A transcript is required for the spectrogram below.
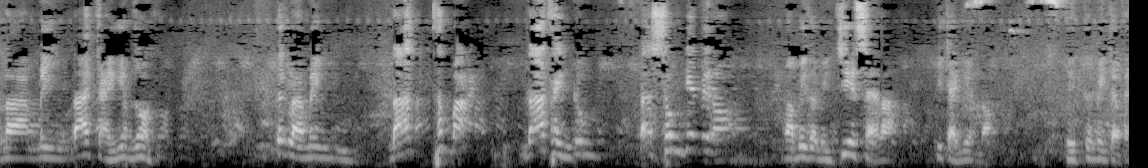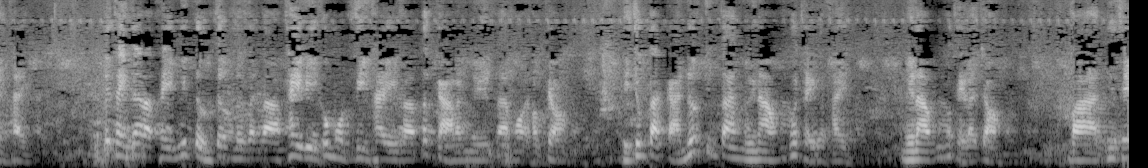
là mình đã trải nghiệm rồi. Tức là mình đã thất bại đã thành công, đã sống chết với nó. Và bây giờ mình chia sẻ lại cái trải nghiệm đó thì từ mình trở thành thầy. Thế thành ra là thầy mới tưởng tượng được rằng là thay vì có một vị thầy và tất cả là người, là mọi học trò, thì chúng ta, cả nước chúng ta, người nào cũng có thể là thầy, người nào cũng có thể là trò. Và như thế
